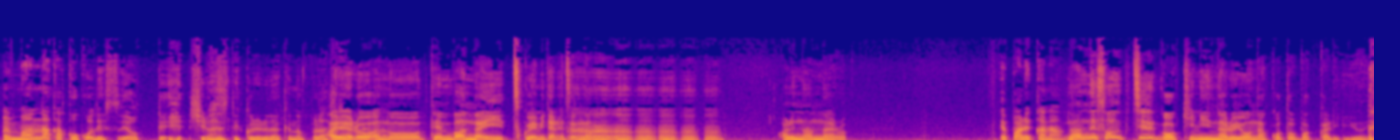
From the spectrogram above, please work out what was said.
あれ真ん中ここですよって知らせてくれるだけのプラスチックあれやろ？あなの、天板ない机みたいなやつやんな。うんうんうんうんうんうん。あれなんなんやろ？やっぱあれかな。なんでそっちが気になるようなことばっかり言うん。や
